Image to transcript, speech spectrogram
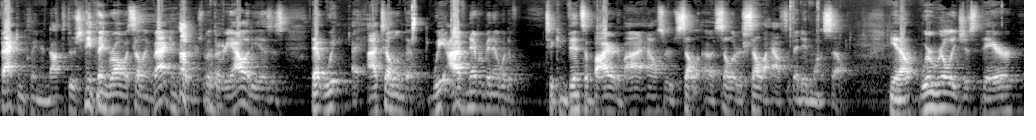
vacuum cleaner. Not that there's anything wrong with selling vacuum cleaners, but the reality is, is that we. I I tell them that we. I've never been able to to convince a buyer to buy a house or sell a seller to sell a house that they didn't want to sell. You know, we're really just there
